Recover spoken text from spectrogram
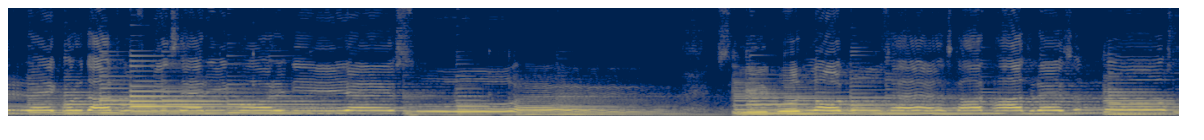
recordatus misericordiae suae, sicut locus est ad patres nostrum,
